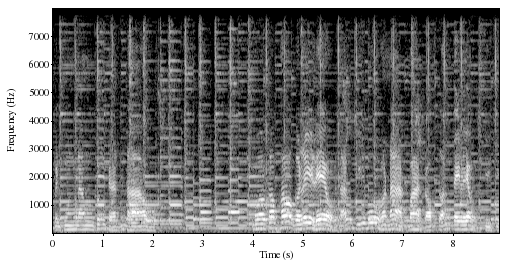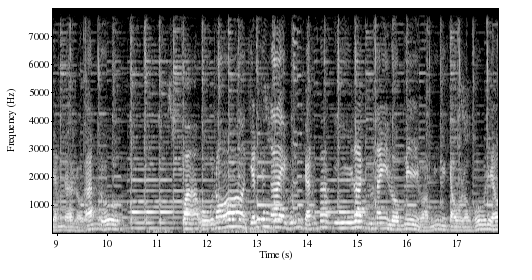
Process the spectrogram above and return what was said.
เป็นผู้นำทุ่งแสนดาวเมื่อเขาเผาก็เลยเล้วสันขีบูวนาดบาดดอกสนใจเล้วที่เขียนเดดอกอันดู ว่าอูนอเขียนถึงไอ้ายคุณแก่นพระปีรักอยู่ในโลกนี้ว่ามีเจ้าเราผู้เดียว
